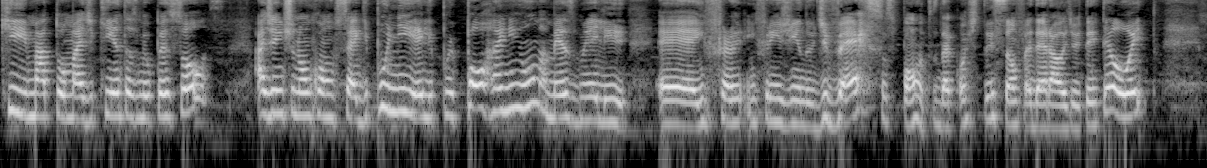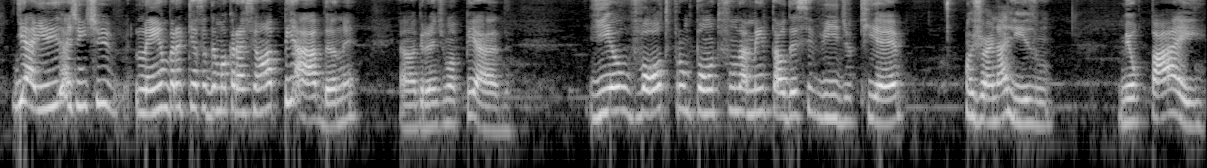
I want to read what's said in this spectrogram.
que matou mais de 500 mil pessoas. A gente não consegue punir ele por porra nenhuma, mesmo ele é, infringindo diversos pontos da Constituição Federal de 88. E aí a gente lembra que essa democracia é uma piada, né? É uma grande uma piada. E eu volto para um ponto fundamental desse vídeo, que é o jornalismo. Meu pai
